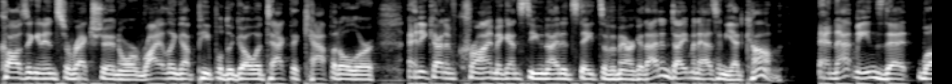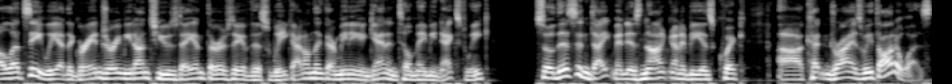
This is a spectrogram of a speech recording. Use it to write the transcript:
causing an insurrection or riling up people to go attack the Capitol or any kind of crime against the United States of America. That indictment hasn't yet come. And that means that, well, let's see, we had the grand jury meet on Tuesday and Thursday of this week. I don't think they're meeting again until maybe next week. So this indictment is not going to be as quick, uh, cut and dry as we thought it was.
